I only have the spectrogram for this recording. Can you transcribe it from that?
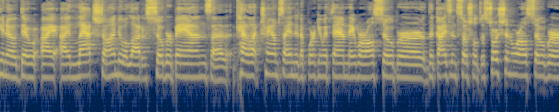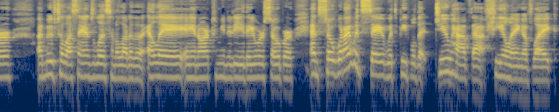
you know, there I, I latched on to a lot of sober bands. Uh, Cadillac Tramps, I ended up working with them. They were all sober. The guys in Social Distortion were all sober. I moved to Los Angeles and a lot of the LA A&R community, they were sober. And so what I would say with people that do have that feeling of like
